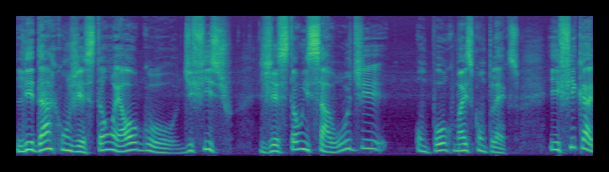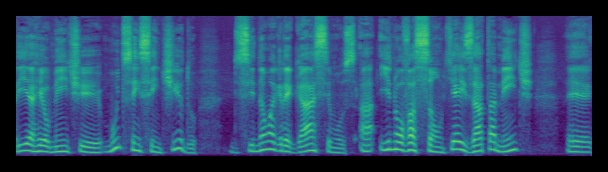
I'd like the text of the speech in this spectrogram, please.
Lidar com gestão é algo difícil. Gestão em saúde, um pouco mais complexo. E ficaria realmente muito sem sentido se não agregássemos a inovação, que é exatamente é,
